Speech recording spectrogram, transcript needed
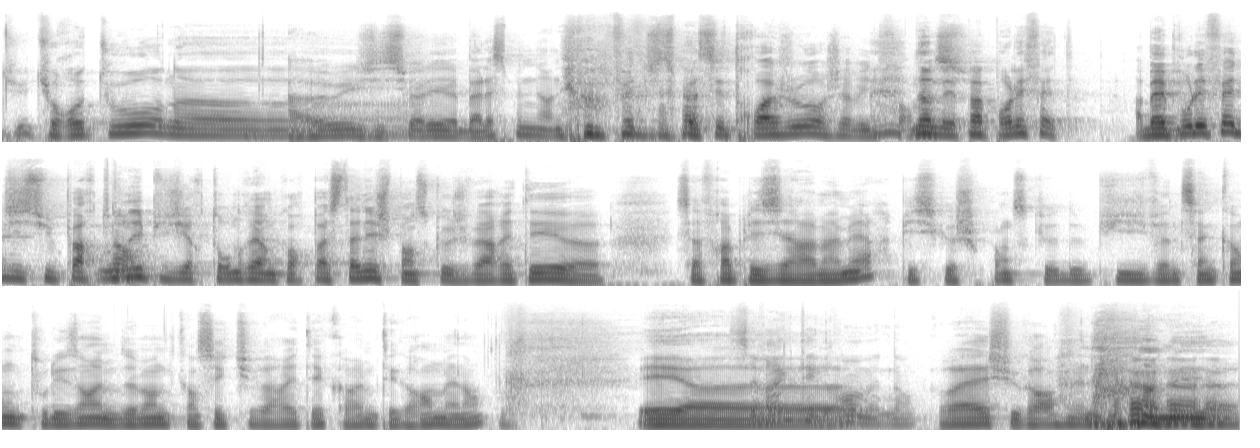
tu, tu retournes. euh, Ah oui, j'y suis allé bah, la semaine dernière. En fait, j'y suis passé trois jours. J'avais une Non, formation. mais pas pour les fêtes. Ah ben pour les fêtes, j'y suis pas retourné, Non. puis j'y retournerai encore pas cette année. Je pense que je vais arrêter. euh, ça fera plaisir à ma mère, puisque je pense que depuis 25 ans, tous les ans, elle me demande quand c'est que tu vas arrêter. Quand même, t'es grand maintenant. Et C'est vrai que tu es euh, grand maintenant. Ouais, je suis grand maintenant. mais, euh,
